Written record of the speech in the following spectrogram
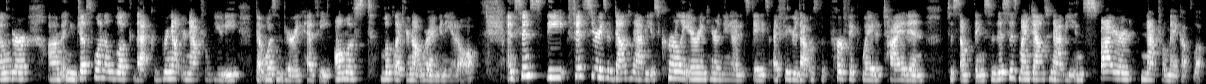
younger um, and you just want a look that could bring out your natural beauty that wasn't very heavy, almost look like you're not wearing any at all. And since the fifth series of Downton Abbey is currently airing here in the United States, I figured that was the perfect way to tie it in to something. So this is my Downton Abbey inspired natural makeup look.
